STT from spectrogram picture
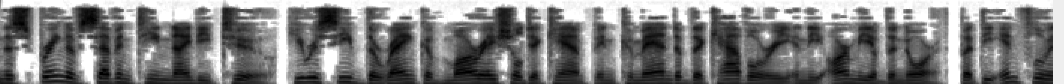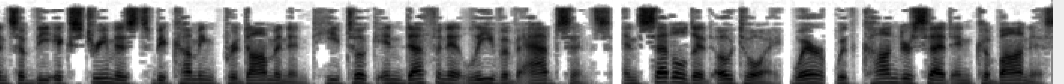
the spring of 1792, he received the rank of Maréchal de Camp in command of the cavalry in the Army of the North, but the influence of the extremists becoming predominant he took indefinite leave of absence, and settled at Auteuil, where, with Condorcet and Cabanis,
